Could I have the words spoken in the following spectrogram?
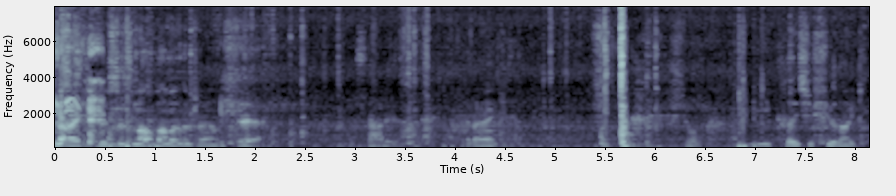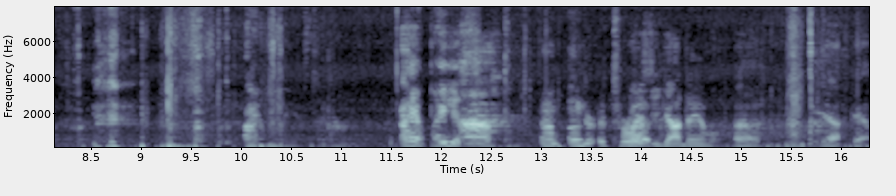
Sorry. This is not my mother's house. Yeah. It's not it. It ain't. You case your shoe like. I am pissed. Ah, I'm under a where's truck. your goddamn, uh, yeah, yeah.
